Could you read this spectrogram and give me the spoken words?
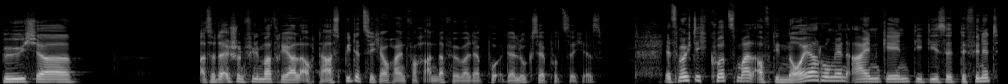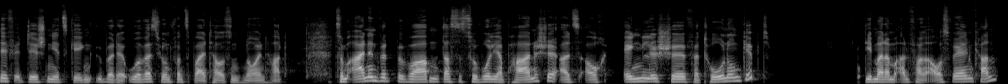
Bücher, also da ist schon viel Material auch da. Es bietet sich auch einfach an dafür, weil der, der Look sehr putzig ist. Jetzt möchte ich kurz mal auf die Neuerungen eingehen, die diese Definitive Edition jetzt gegenüber der Urversion von 2009 hat. Zum einen wird beworben, dass es sowohl japanische als auch englische Vertonung gibt, die man am Anfang auswählen kann.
